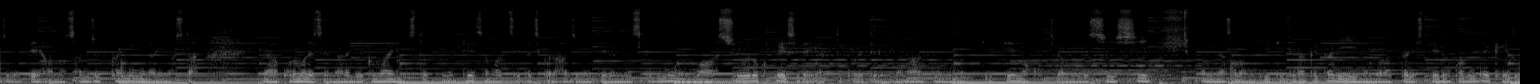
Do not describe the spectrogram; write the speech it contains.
始めて、あの30回目になりました。いやこれもですね、なるべく毎日と決めて3月1日から始めてるんですけども、まあ、収録ペースでやってこれてるんだなというふうに思っていて、まあ、こちらも嬉しいし、まあ、皆様に聞いていただけたり、いいねもらったりしているおかげで継続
